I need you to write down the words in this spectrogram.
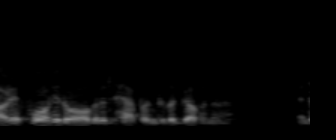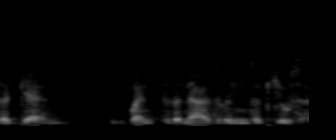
I reported all that had happened to the governor, and again went to the Nazarene's accusers.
